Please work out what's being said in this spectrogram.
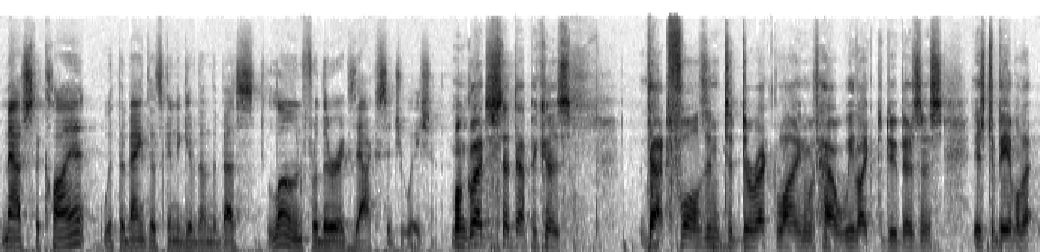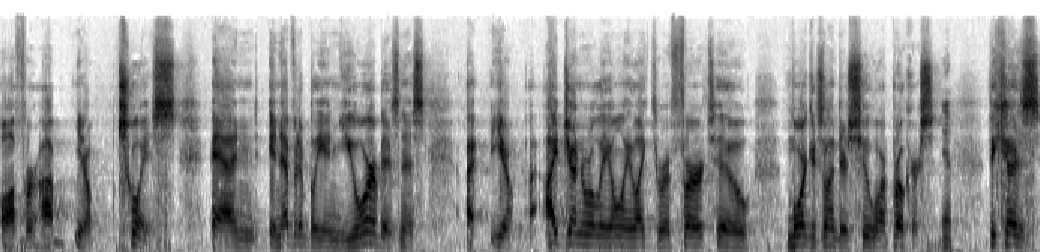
match the client with the bank that's going to give them the best loan for their exact situation. Well, I'm glad you said that because that falls into direct line with how we like to do business is to be able to offer up, you know, choice. And inevitably in your business, I, you know, I generally only like to refer to mortgage lenders who are brokers. Yep. Because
